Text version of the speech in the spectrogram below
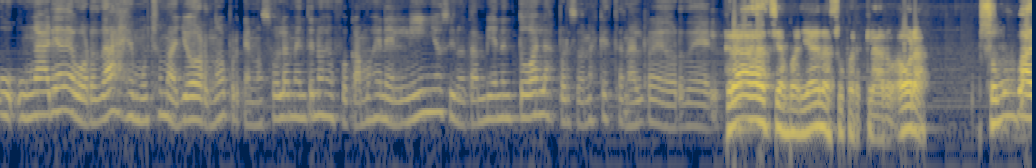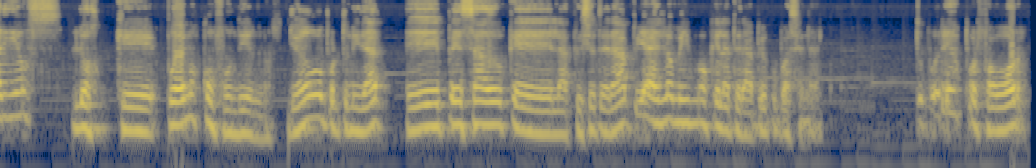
un, área de abordaje mucho mayor, ¿no? Porque no solamente nos enfocamos en el niño, sino también en todas las personas que están alrededor de él. Gracias, Mariana, súper claro. Ahora, somos varios los que podemos confundirnos. Yo en una oportunidad he pensado que la fisioterapia es lo mismo que la terapia ocupacional. ¿Tú podrías, por favor,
